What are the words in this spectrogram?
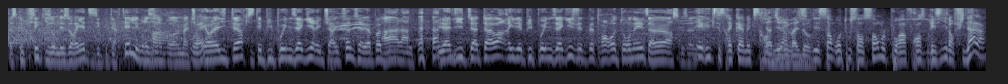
Parce que tu sais qu'ils ont des oreillettes, des écouteurs RTL, les Brésiliens, Ah, pendant le match. ouais. Et on l'a dit tout à l'heure que c'était Pipo Inzaghi, Richardson, ça lui a pas plu. Ah là. du tout. Il a dit Tu vas voir, il est Pipo Inzaghi, je vais te mettre en retourné, ça va voir ce que ça dit. Eric, ce serait quand même extraordinaire. Le Rivaldo. 18 décembre, tous ensemble pour un France-Brésil en finale. hein.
